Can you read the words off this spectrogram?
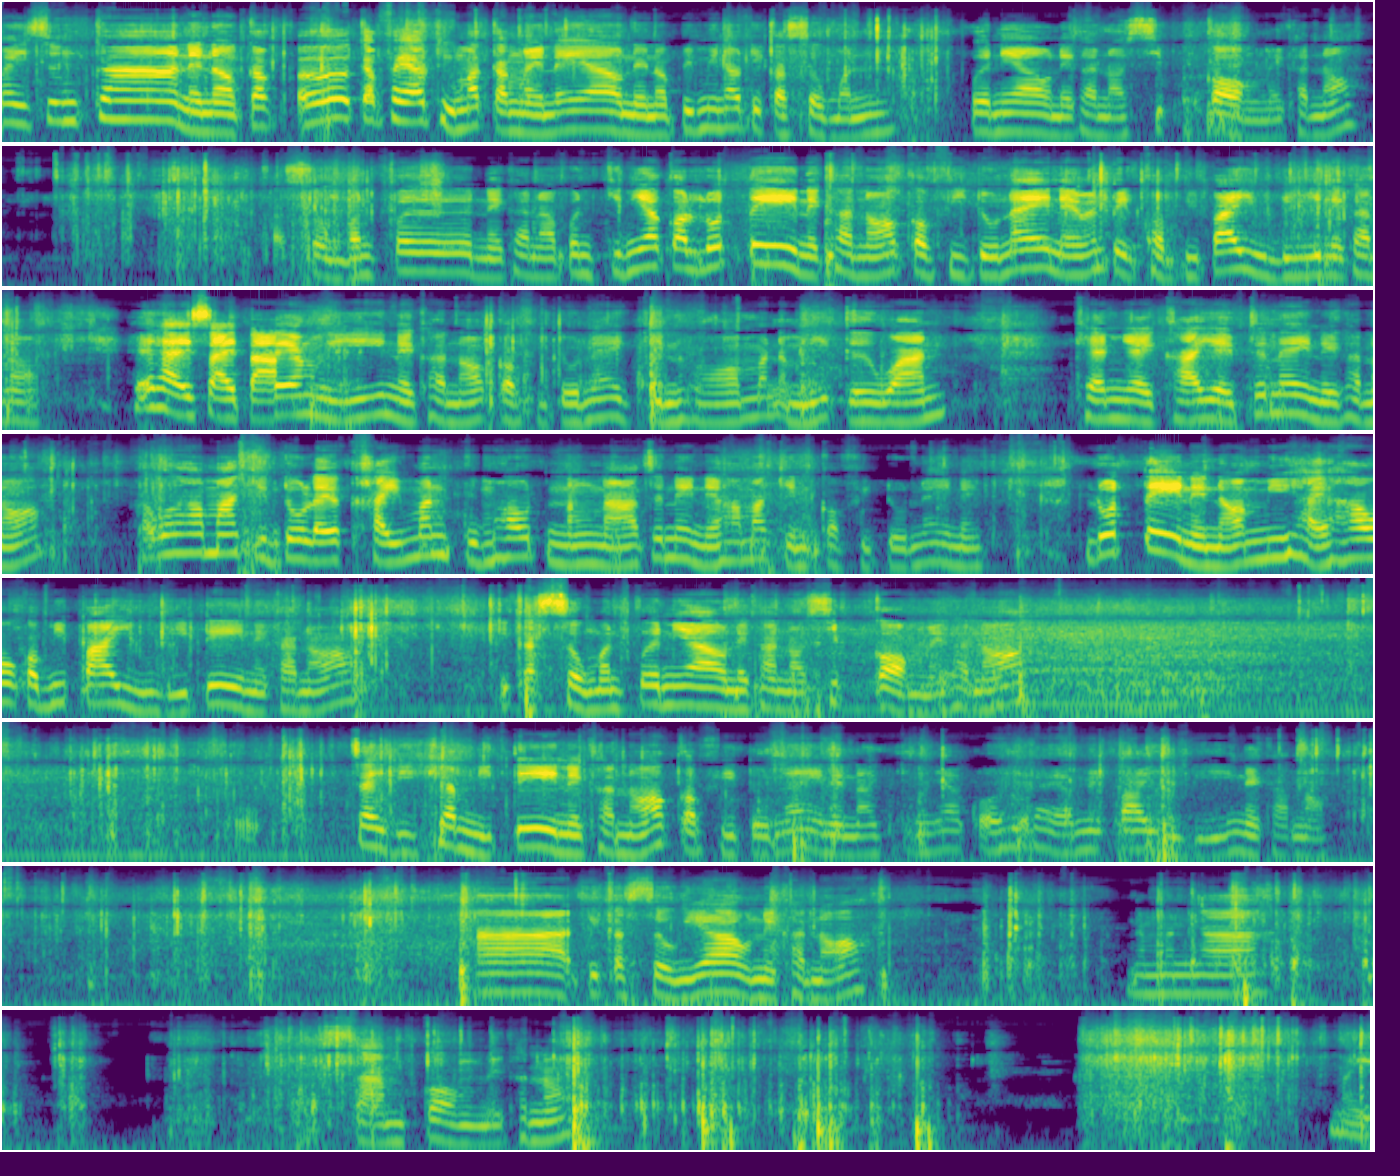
ไม่ซึ่งก้าเนี่ยเนาะกับเออกาแฟเอาถึงมากังไหนแนวเนี่ยเนาะพี่มีเนาะที่กระส่งมันเปิ้นแนวเนี่ยค่ะเนาะสิบกล่องเนี่ยค่ะเนาะกระส่งบันเปิ้นเนี่ยค่ะเนาะเปิ้นกินยาก่อนรสตี้เนี่ยค่ะเนาะกาแฟตัวในเนี่ยมันเป็นของปีป้ายอยู่ดีเนี่ยค่ะเนาะให้ไทยสายตาแป้งนี้เนี่ยค่ะเนาะกาแฟตัวในกินหอมมันมีเกลือหวานแขนใหญ่ขาใหญ่เจ้าในเนี่ยค่ะเนาะเพราะว่าถ้ามากินตัวอะไรไขมันกลุ่มเฮาหนังหนาเจ้าในเนี่ยถ้ามากินกาแฟตัวในเนี่ยรสเต้เนี่ยเนาะมีไหเฮาก็มีป้ายอยู่ดีเต้เนี่ยค่ะเนาะ พิกัดส่งมันเปื้อนยาวเลยค่ะเนาะสิบกล่องเลยค่ะเนาะใจดีเข้มนิตีเลยค่ะเนาะกาแฟตัวไหนเนี่ยนะกินยาก็ที่ไรมีป้ายอยู่ดีเลยค่ะเนาะอ่าพิกัดส่งเยาวเลยค่ะเนาะน้ำมันงาสามกล่องเลยค่ะเนาะไม่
